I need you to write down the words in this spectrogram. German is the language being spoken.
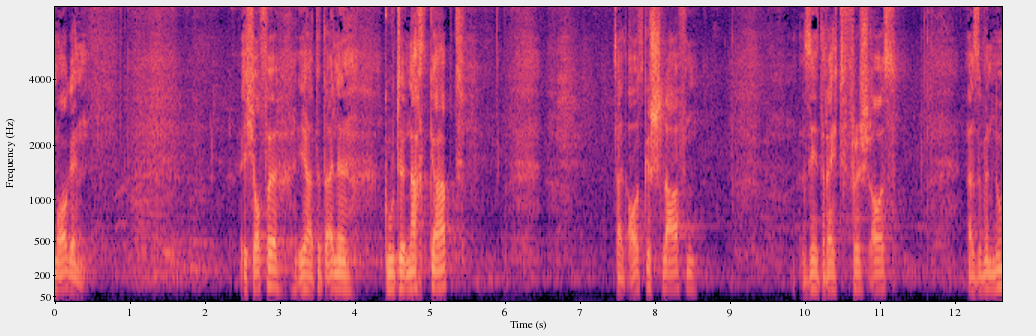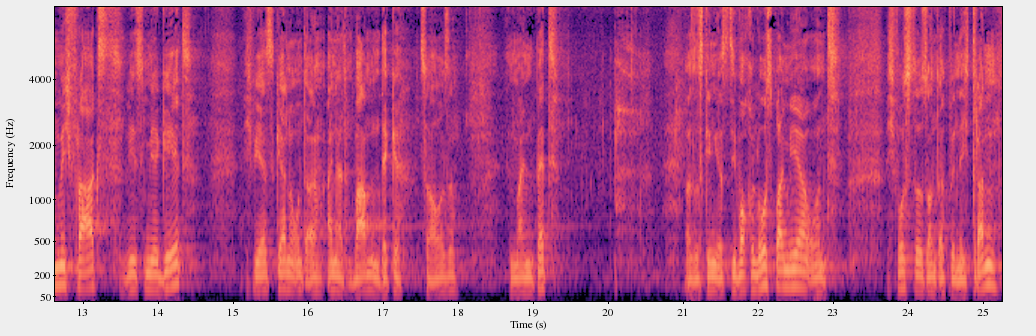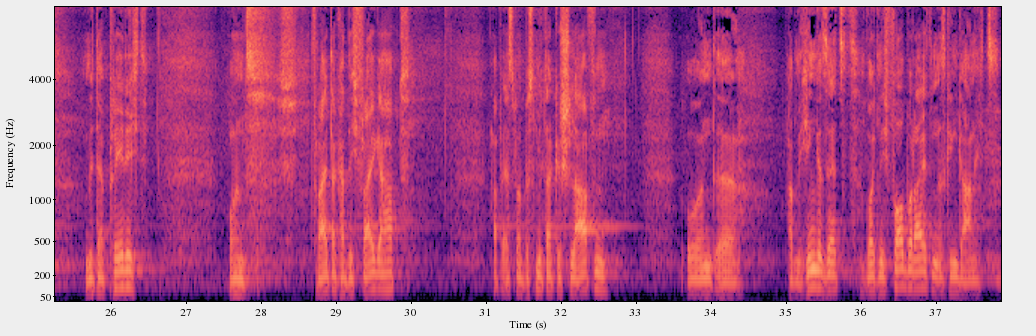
Morgen. Ich hoffe, ihr hattet eine gute Nacht gehabt, seid ausgeschlafen, seht recht frisch aus. Also wenn du mich fragst, wie es mir geht, ich wäre jetzt gerne unter einer warmen Decke zu Hause in meinem Bett. Also es ging jetzt die Woche los bei mir und ich wusste, Sonntag bin ich dran mit der Predigt und Freitag hatte ich frei gehabt, habe erst mal bis Mittag geschlafen und äh, habe mich hingesetzt, wollte mich vorbereiten, es ging gar nichts.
